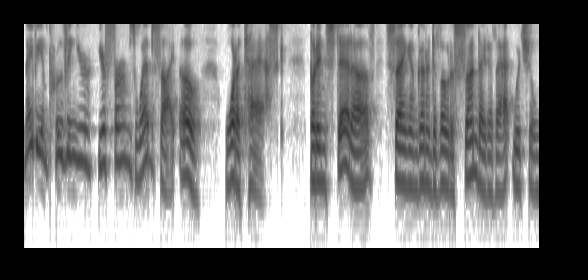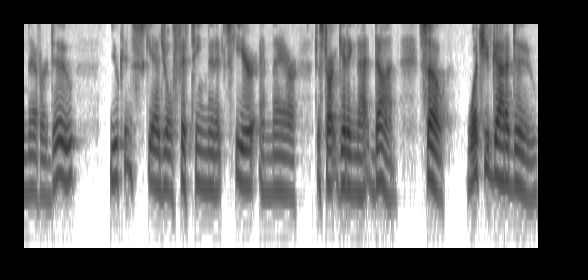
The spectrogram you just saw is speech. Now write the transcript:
Maybe improving your, your firm's website. Oh, what a task. But instead of saying, I'm going to devote a Sunday to that, which you'll never do, you can schedule 15 minutes here and there to start getting that done. So, what you've got to do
